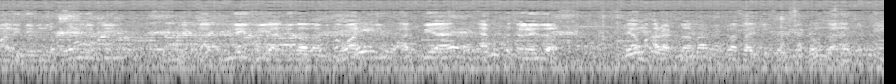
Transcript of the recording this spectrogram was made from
माननीय देवेंद्र फडणवीसजी एकनाथ शिंदेजी अजितदादा पवारजी आरपीआय आम्ही सगळेजण या महाराष्ट्राला विकासाची संधी घेऊन जाण्यासाठी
